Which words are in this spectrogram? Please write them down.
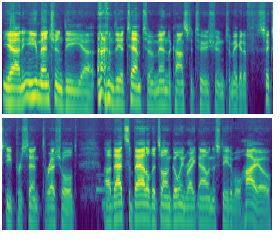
Yeah, and you mentioned the uh, the attempt to amend the Constitution to make it a sixty percent threshold. Uh, that's a battle that's ongoing right now in the state of Ohio,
